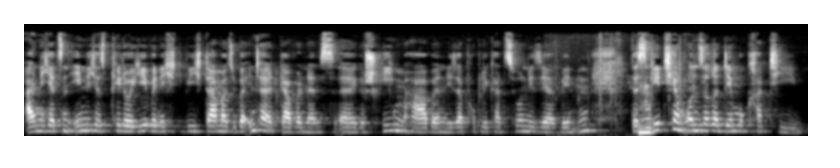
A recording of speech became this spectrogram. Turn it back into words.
eigentlich jetzt ein ähnliches Plädoyer, wenn ich, wie ich damals über Internet Governance äh, geschrieben habe in dieser Publikation, die Sie erwähnten. Das mhm. geht hier um unsere Demokratie.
